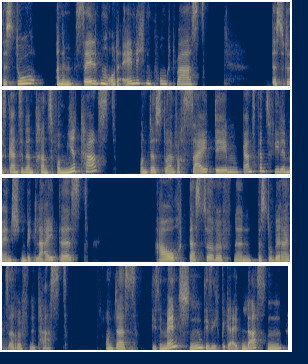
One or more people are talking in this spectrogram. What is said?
dass du an demselben oder ähnlichen Punkt warst, dass du das Ganze dann transformiert hast und dass du einfach seitdem ganz, ganz viele Menschen begleitest, auch das zu eröffnen, was du bereits eröffnet hast. Und dass diese Menschen, die sich begleiten lassen,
